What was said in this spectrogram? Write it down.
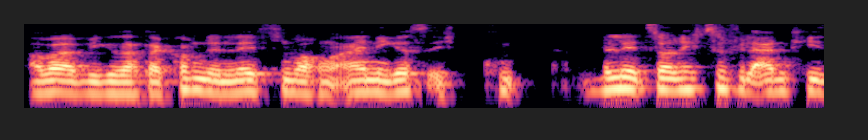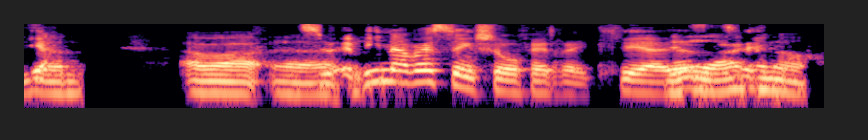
aber wie gesagt, da kommt in den nächsten Wochen einiges. Ich will jetzt noch nicht zu viel anteasern. Ja. Aber äh, Wiener Wrestling Show, Patrick. Ja, ja, ja genau.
